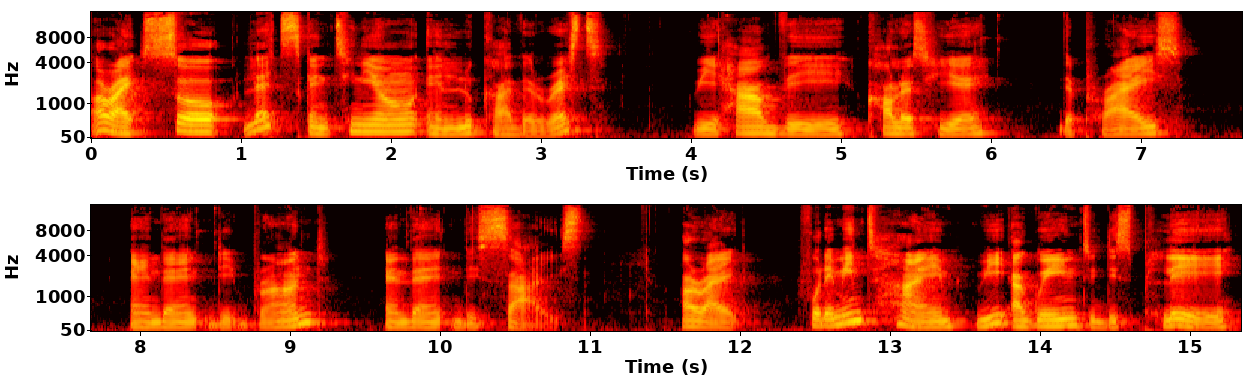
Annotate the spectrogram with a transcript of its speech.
all right so let's continue and look at the rest we have the colors here the price and then the brand and then the size all right for the meantime we are going to display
